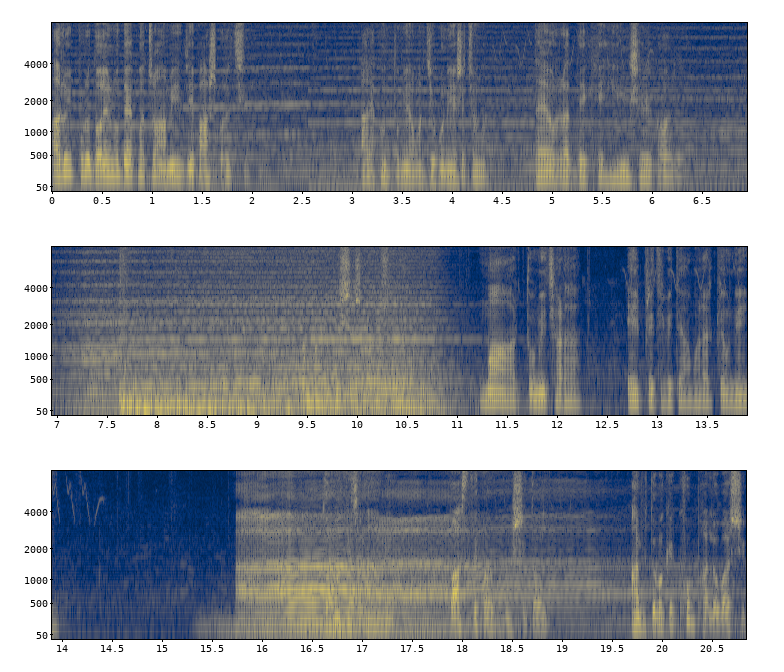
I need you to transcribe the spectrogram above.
আর ওই পুরো দলের মধ্যে একমাত্র আমি যে পাশ করেছি। আর এখন তুমি আমার জীবনে এসেছ না, তাই ওরা দেখে হিংসে করে আমাকে বিশ্বাস করো মা আর তুমি ছাড়া এই পৃথিবীতে আমার আর কেউ নেই। তোমাকে ছাড়া আমি বাঁচতে পারব না শীতল। আমি তোমাকে খুব ভালোবাসি।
